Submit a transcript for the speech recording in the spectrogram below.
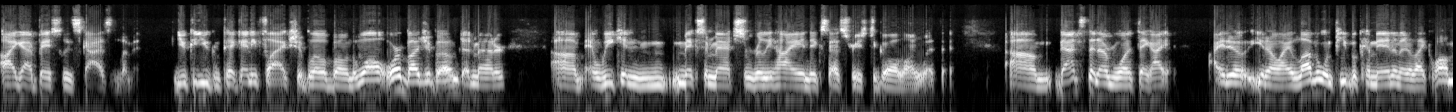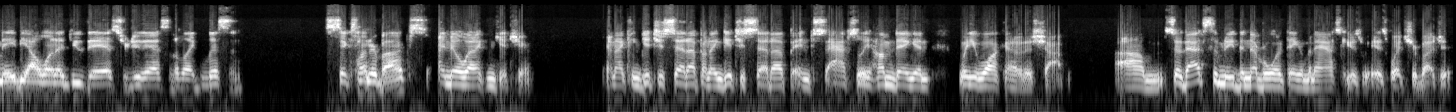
I got basically the sky's the limit. You can you can pick any flagship level bow on the wall or budget bow, doesn't matter, um, and we can mix and match some really high end accessories to go along with it. Um, that's the number one thing. I I do you know I love it when people come in and they're like, well maybe I want to do this or do this, and I'm like, listen, six hundred bucks, I know what I can get you and I can get you set up and I can get you set up and just absolutely humdinging when you walk out of the shop. Um, so that's the, the number one thing I'm going to ask you is, is what's your budget.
